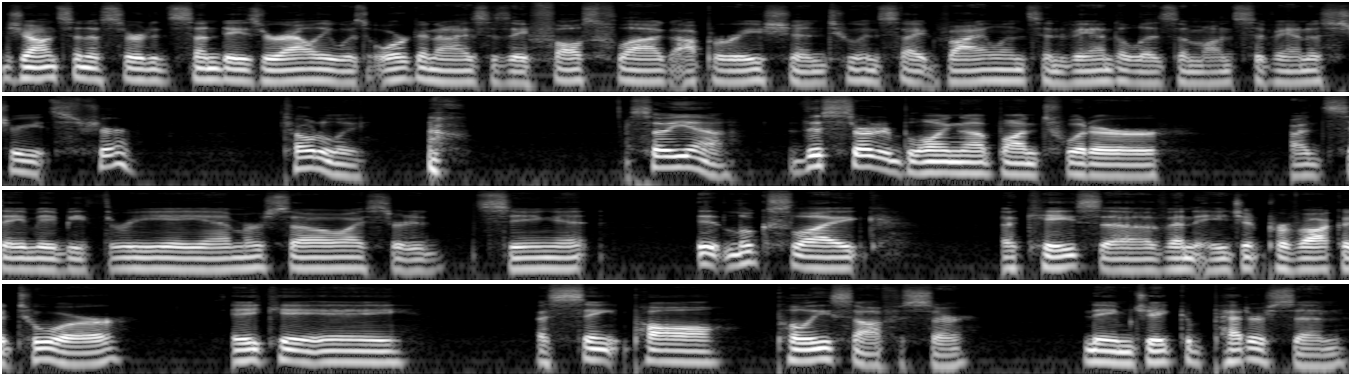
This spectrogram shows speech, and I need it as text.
Johnson asserted Sunday's rally was organized as a false flag operation to incite violence and vandalism on Savannah streets. Sure, totally. So, yeah, this started blowing up on Twitter, I'd say maybe 3 a.m. or so. I started seeing it. It looks like a case of an agent provocateur, aka a St. Paul police officer named Jacob Pedersen,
